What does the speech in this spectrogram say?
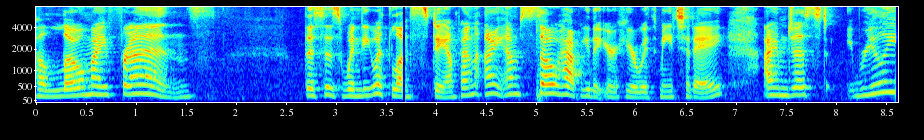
Hello, my friends. This is Wendy with Luvin' Stampin'. I am so happy that you're here with me today. I'm just really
